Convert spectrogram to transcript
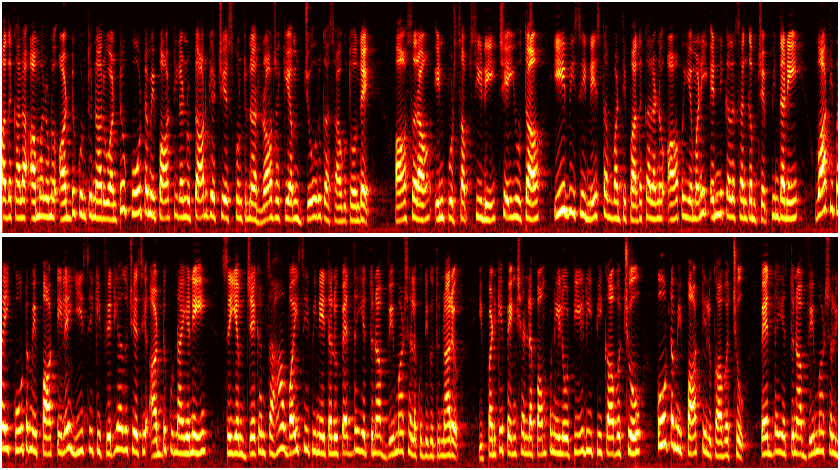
పథకాల అమలును అడ్డుకుంటున్నారు అంటూ కూటమి పార్టీలను టార్గెట్ చేసుకుంటున్న రాజకీయం జోరుగా సాగుతోంది. ఆసరా ఇన్పుట్ సబ్సిడీ చేయూత ఈబీసీ నేస్తం వంటి పథకాలను ఆపేయమని ఎన్నికల సంఘం చెప్పిందని వాటిపై కూటమి పార్టీలే ఈసీకి ఫిర్యాదు చేసి అడ్డుకున్నాయని సీఎం జగన్ సహా వైసీపీ నేతలు పెద్ద ఎత్తున విమర్శలకు దిగుతున్నారు. ఇప్పటికే పెన్షన్ల పంపిణీలో టీడీపీ కావచ్చు కూటమి పార్టీలు కావచ్చు పెద్ద ఎత్తున విమర్శలు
